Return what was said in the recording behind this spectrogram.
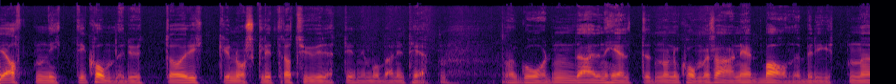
i 1890 kommer ut og rykker norsk litteratur rett inn i moderniteten. Og Gordon, det er en helt, når den kommer, så er den helt banebrytende.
